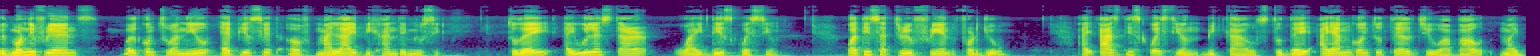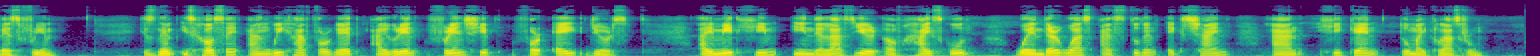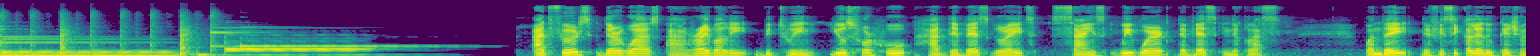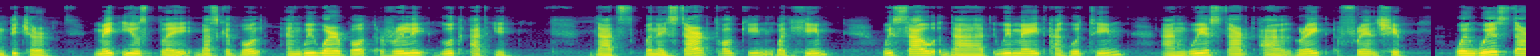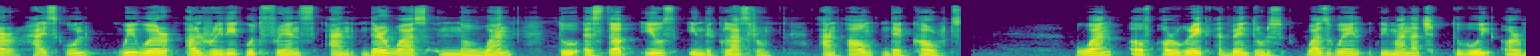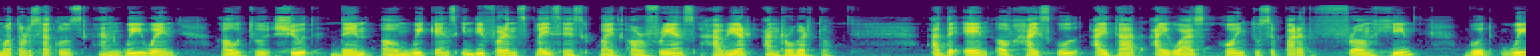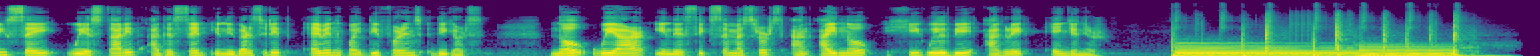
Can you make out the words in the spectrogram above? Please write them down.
Good morning, friends. Welcome to a new episode of My Life Behind the Music. Today, I will start with this question What is a true friend for you? I ask this question because today I am going to tell you about my best friend. His name is Jose, and we have forget a great friendship for eight years. I met him in the last year of high school when there was a student exchange and he came to my classroom. At first, there was a rivalry between us for who had the best grades since we were the best in the class. One day, the physical education teacher made us play basketball and we were both really good at it. That's when I started talking with him. We saw that we made a good team and we started a great friendship. When we started high school, we were already good friends and there was no one to stop us in the classroom and on the courts. One of our great adventures was when we managed to buy our motorcycles and we went out to shoot them on weekends in different places with our friends Javier and Roberto. At the end of high school, I thought I was going to separate from him, but we say we studied at the same university even with different degrees. Now we are in the sixth semesters and I know he will be a great engineer.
